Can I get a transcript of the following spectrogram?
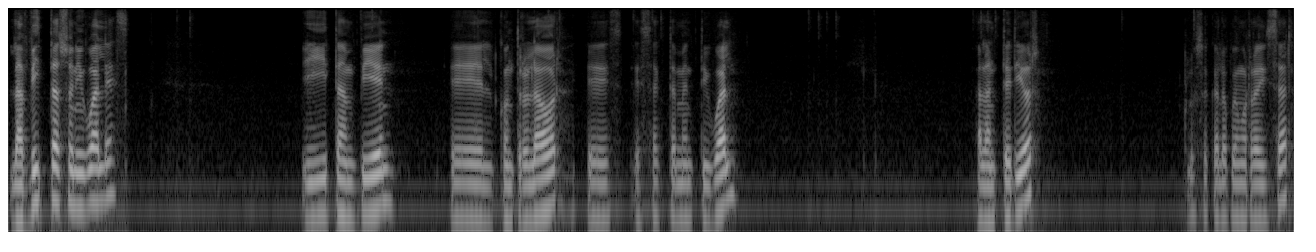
las vistas son iguales y también el controlador es exactamente igual al anterior. Incluso acá lo podemos revisar.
